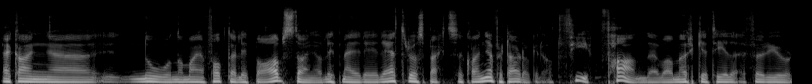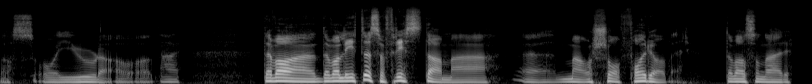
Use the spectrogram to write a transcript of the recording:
jeg kan uh, nå, når man har fått det litt på avstand og litt mer i retrospekt, så kan jeg fortelle dere at fy faen, det var mørke tider før jul, og i jula og Nei. Det var, det var lite som frista med, uh, med å se forover. Det var sånn der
